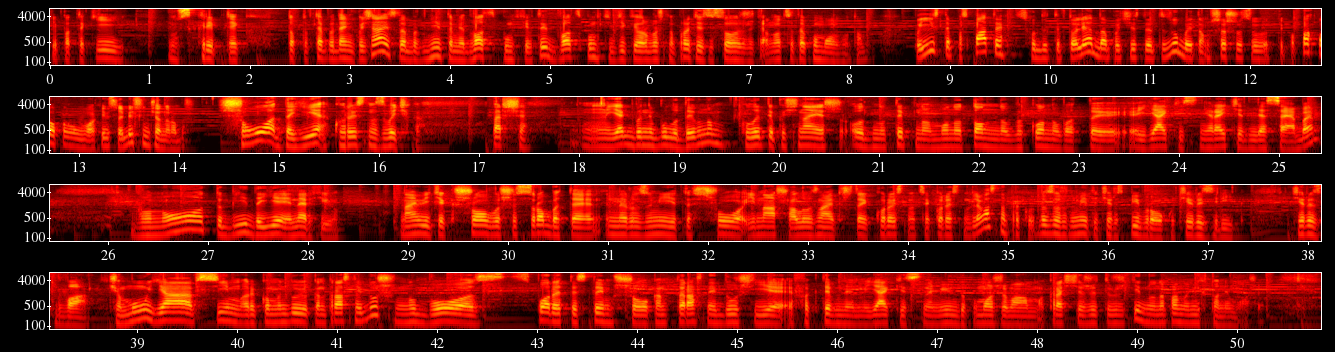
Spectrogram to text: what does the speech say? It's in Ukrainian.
Типа такий ну, скрипт, як. Тобто в тебе день починається, в тебе в дні там є 20 пунктів, ти 20 пунктів тільки робиш на протязі свого життя. Ну це так умовно там. Поїсти, поспати, сходити в туалет, да, почистити зуби і там ще щось, типу, пах пах пах пах і все, більше нічого не робиш. Що дає корисна звичка? Перше, як би не було дивно, коли ти починаєш однотипно, монотонно виконувати якісні речі для себе, воно тобі дає енергію. Навіть якщо ви щось робите, не розумієте, що і на що, але ви знаєте, що це корисно, це корисно для вас, наприклад, ви зрозумієте через півроку, через рік, через два. Чому я всім рекомендую контрастний душ? Ну бо спорити з тим, що контрастний душ є ефективним, якісним, і він допоможе вам краще жити в житті, ну напевно ніхто не може.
